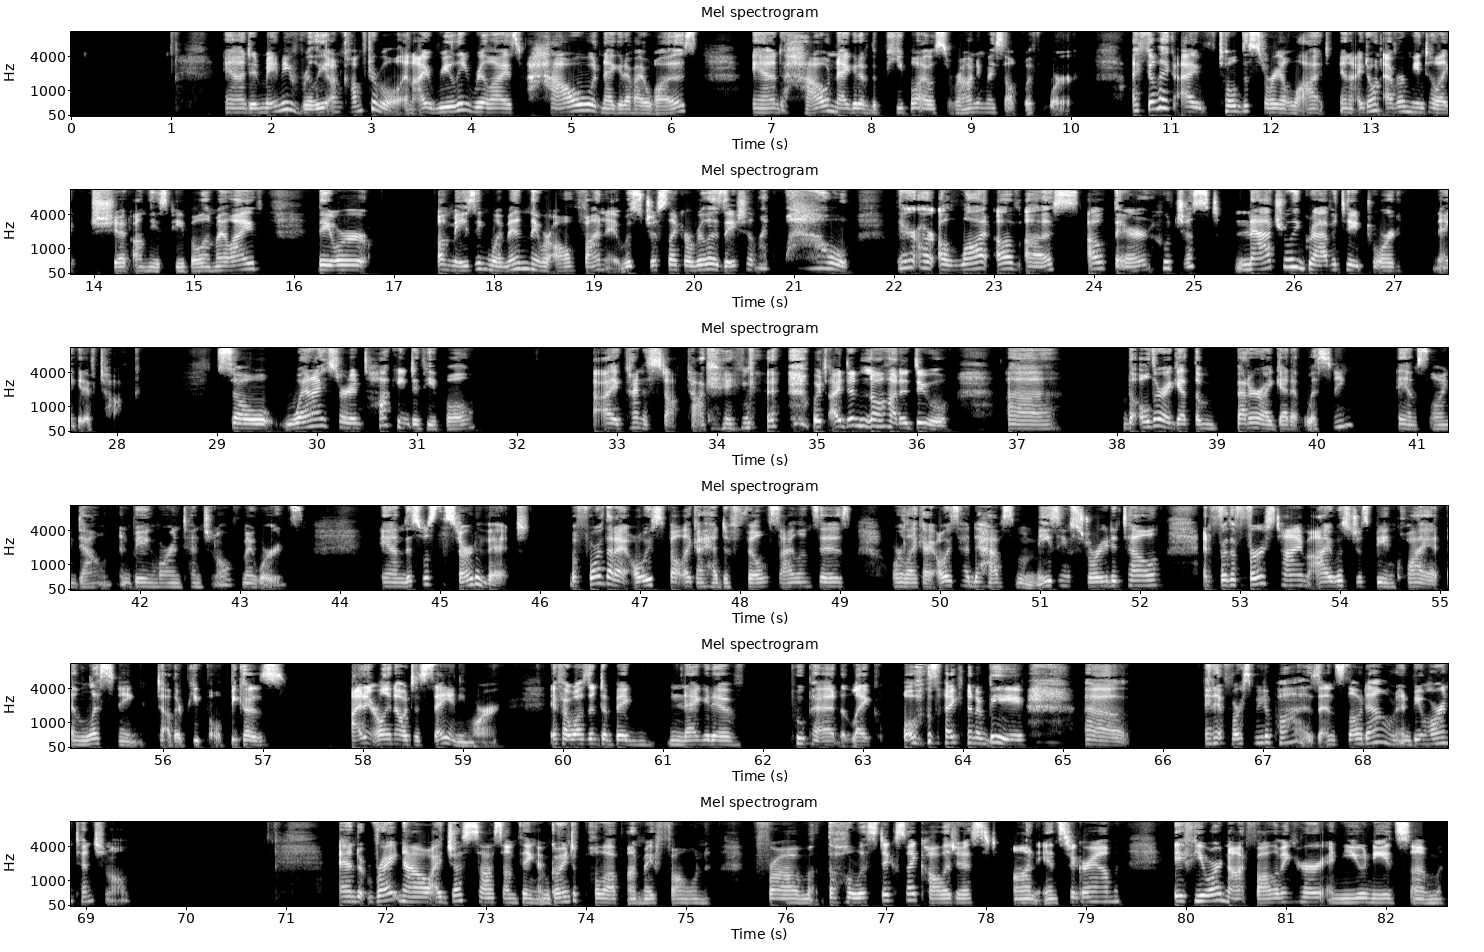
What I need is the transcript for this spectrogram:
And it made me really uncomfortable. And I really realized how negative I was and how negative the people I was surrounding myself with were. I feel like I've told this story a lot and I don't ever mean to like shit on these people in my life. They were amazing women. They were all fun. It was just like a realization like, wow, there are a lot of us out there who just naturally gravitate toward negative talk. So when I started talking to people, I kind of stopped talking, which I didn't know how to do. Uh, the older I get, the better I get at listening and slowing down and being more intentional with my words. And this was the start of it. Before that, I always felt like I had to fill silences or like I always had to have some amazing story to tell. And for the first time, I was just being quiet and listening to other people because I didn't really know what to say anymore. If I wasn't a big negative poop head, like what was I going to be? Uh, and it forced me to pause and slow down and be more intentional. And right now, I just saw something I'm going to pull up on my phone from the holistic psychologist on Instagram. If you are not following her and you need some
